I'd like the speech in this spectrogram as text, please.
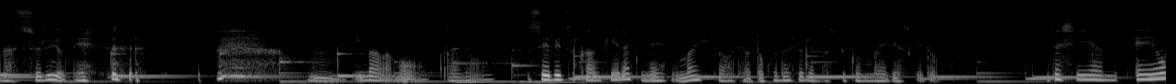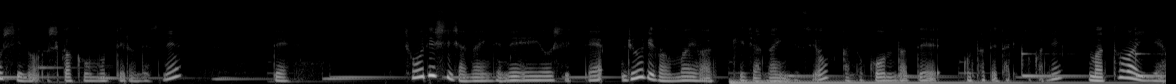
まあするよね。うん今はもうあの性別関係なくね上手い人はね男の人でもすぐうまいですけど。私栄養士の資格を持ってるんですね。で調理師じゃないんでね栄養士って。料理がうまいわけじゃないんですよ。あの献立を立てたりとかね。まあとはいえ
